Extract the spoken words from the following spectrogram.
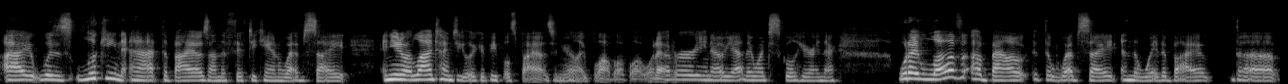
I was looking at the bios on the 50CAN website. And, you know, a lot of times you look at people's bios and you're like, blah, blah, blah, whatever. You know, yeah, they went to school here and there. What I love about the website and the way the bio the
